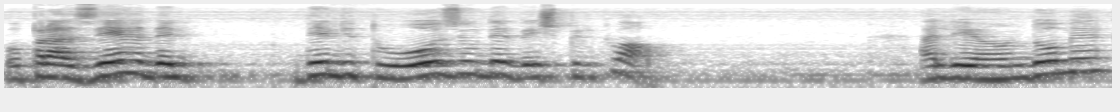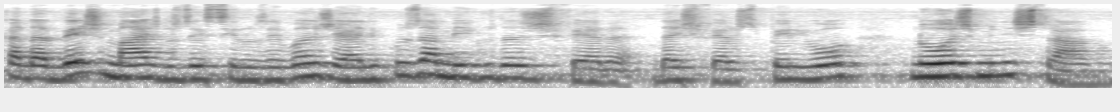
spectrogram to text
o prazer delituoso e o dever espiritual. Aliando-me cada vez mais dos ensinos evangélicos, amigos da esfera, da esfera superior nos ministravam.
